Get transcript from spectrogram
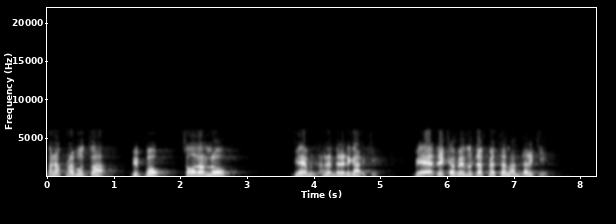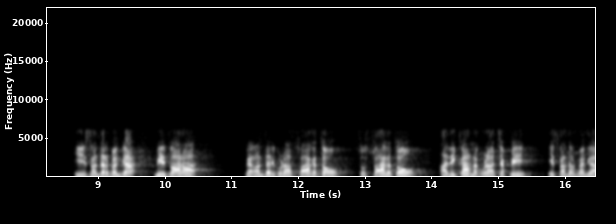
మన ప్రభుత్వ విప్పు సోదరులు వేమ నరేందర్ రెడ్డి గారికి వేదిక మీద ఉన్న పెద్దలందరికీ ఈ సందర్భంగా మీ ద్వారా మీరందరికీ కూడా స్వాగతం సుస్వాగతం అధికారులకు కూడా చెప్పి ఈ సందర్భంగా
